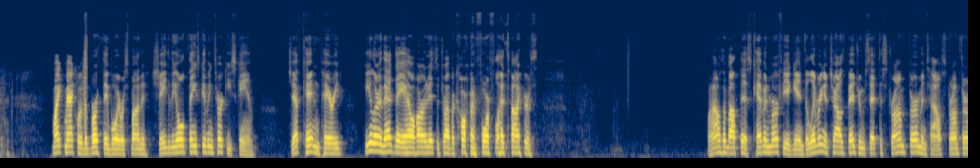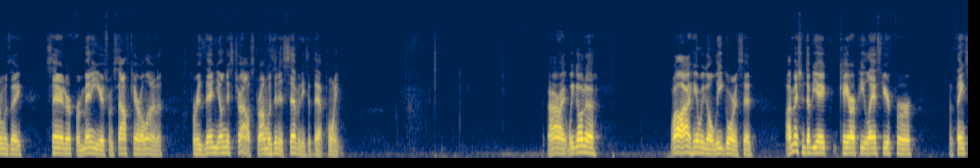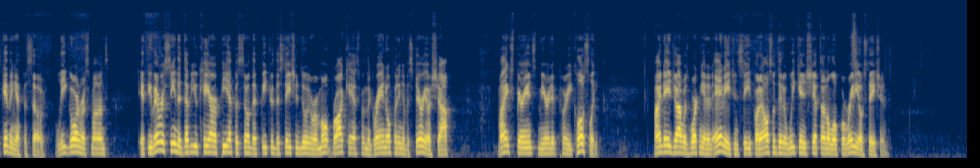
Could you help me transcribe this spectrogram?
Mike Mackler, the birthday boy, responded, Shade to the old Thanksgiving turkey scam. Jeff Kenton parried, He learned that day how hard it is to drive a car on four flat tires. Well, how's about this? Kevin Murphy again, delivering a child's bedroom set to Strom Thurmond's house. Strom Thurmond was a senator for many years from South Carolina for his then youngest child. Strom was in his 70s at that point. All right, we go to. Well, all right, here we go. Lee Gordon said, I mentioned WKRP last year for the Thanksgiving episode. Lee Gordon responds, If you've ever seen the WKRP episode that featured the station doing a remote broadcast from the grand opening of a stereo shop, my experience mirrored it pretty closely. My day job was working at an ad agency, but I also did a weekend shift on a local radio station.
